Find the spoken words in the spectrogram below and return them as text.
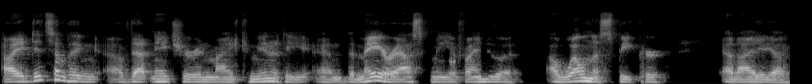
I did something of that nature in my community. And the mayor asked me if I knew a, a wellness speaker and I uh,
